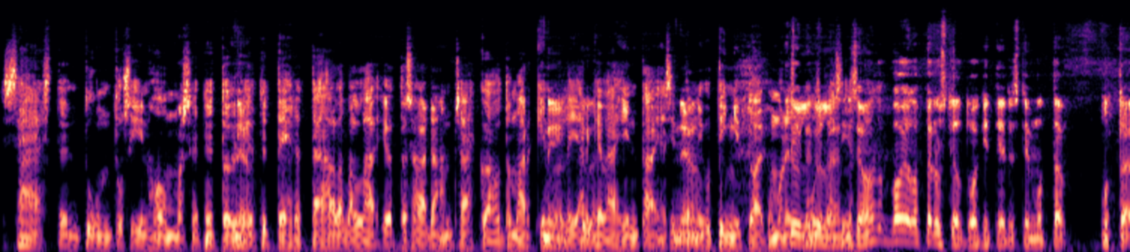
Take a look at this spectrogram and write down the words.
säästön tuntu siinä hommassa, että nyt on yritetty tehdä tämä halvalla, jotta saadaan sähköautomarkkinoille niin, järkevää kyllä. hintaa ja sitten on niinku tingitty aika monesta Kyllä, kyllä. Asiasta. Se on, voi olla perusteltuakin tietysti, mutta, mutta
